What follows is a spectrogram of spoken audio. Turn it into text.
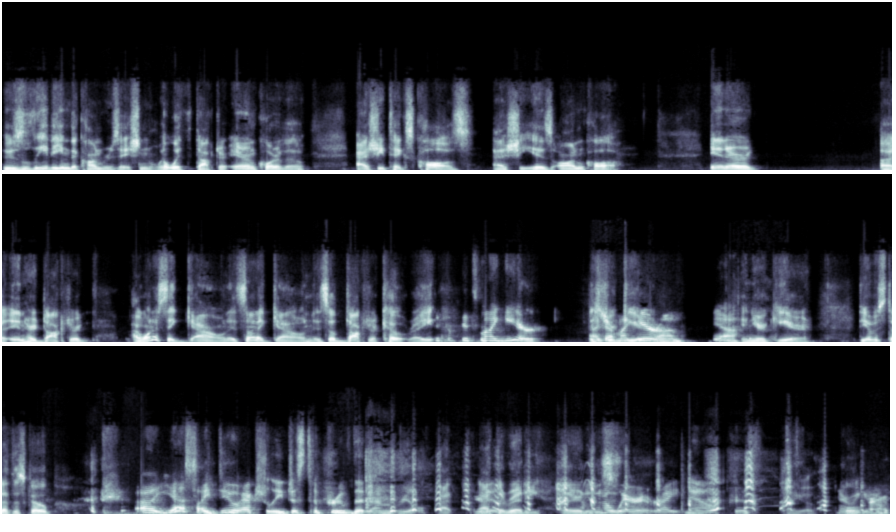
who's leading the conversation with, with Dr. Erin Corriveau as she takes calls, as she is on call. In her uh, in her doctor I want to say gown. It's not a gown. It's a doctor coat, right? It's, it's my gear. It's I got my gear. gear. on. Yeah. In your gear. Do you have a stethoscope? Uh, yes, I do actually, just to prove that I'm real. At, at the ready. There it I'm is. gonna wear it right now, Chris. There you go. There we go.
